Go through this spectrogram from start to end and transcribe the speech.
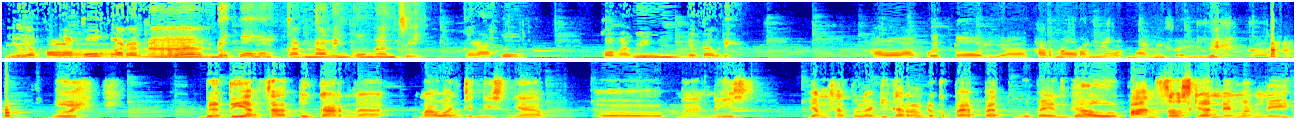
Iya, kalau aku eh, karena sebenarnya- dukung karena lingkungan sih. Kalau aku, kalau nggak Din nggak tahu deh. Kalau aku tuh ya karena orangnya manis aja sih. Wih, berarti yang satu karena lawan jenisnya eh, manis, yang satu lagi karena udah kepepet. Gue pengen gaul, pansos kan emang nih.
